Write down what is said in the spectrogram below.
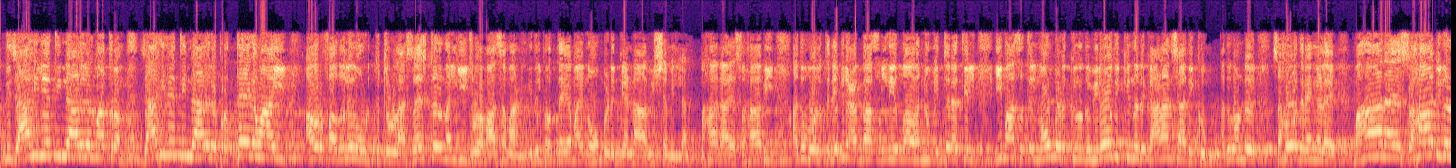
ഇത് ജാഹിലിയത്തിന്റെ ആളുകൾ മാത്രം. ജാഹിലിയത്തിന്റെ ആളുകൾ പ്രത്യേകമായി അവർ ഫضل കൊടുത്തിട്ടുള്ള ശ്രേഷ്ഠത നൽകിയിട്ടുള്ള മാസമാണ്. ഇതിൽ പ്രത്യേകമായി നോമ്പെടുക്കേണ്ട ആവശ്യമില്ല. മഹാനായ സുഹാബി അതുപോലെ തന്നെ ഇബ്നു അബ്ബാസ് ഇത്തരത്തിൽ ഈ മാസത്തിൽ നോമ്പെടുക്കുന്നത് വിരോധിക്കുന്നത് കാണാൻ സാധിക്കും. അതുകൊണ്ട് സഹോദരങ്ങളെ മഹാനായ സഹാബികൾ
